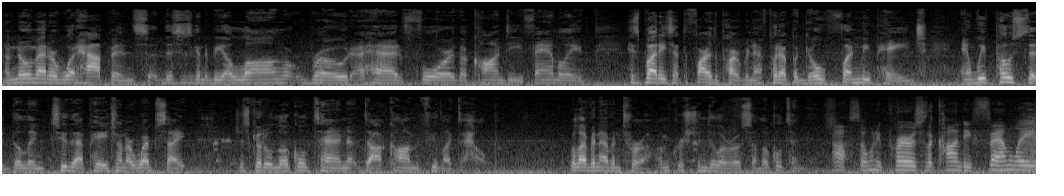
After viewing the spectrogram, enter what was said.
Now, no matter what happens, this is going to be a long road ahead for the Conde family. His buddies at the fire department have put up a GoFundMe page, and we posted the link to that page on our website. Just go to local10.com if you'd like to help. We're live in Aventura. I'm Christian De La Rosa, Local 10 News. Oh, so many prayers for the Conde family.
